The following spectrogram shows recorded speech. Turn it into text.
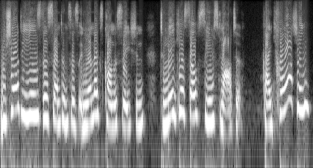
Be sure to use these sentences in your next conversation to make yourself seem smarter. Thank you for watching.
